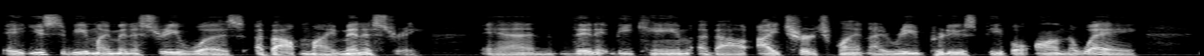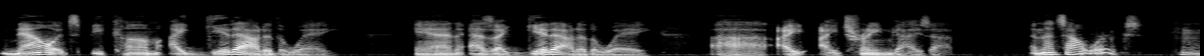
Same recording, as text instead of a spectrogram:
It used to be my ministry was about my ministry, and then it became about I church plant and I reproduce people on the way. Now it's become I get out of the way and as I get out of the way, uh, I, I train guys up. And that's how it works. Hmm.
